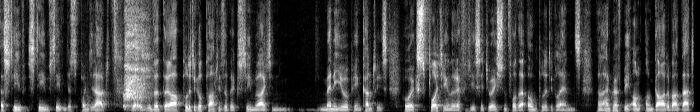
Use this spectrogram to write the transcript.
as Steve Steve Stephen just pointed out, that, that there are political parties of the extreme right in many European countries who are exploiting the refugee situation for their own political ends, and I think we have to be on, on guard about that.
